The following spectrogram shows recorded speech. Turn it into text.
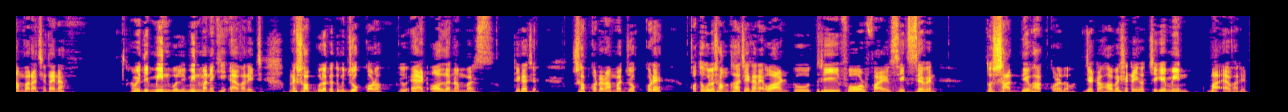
নাম্বার আছে, তাই না? আমি যদি মিন বলি মিন মানে কি? অ্যাভারেজ মানে সবগুলোকে তুমি যোগ করো you add all the numbers ঠিক আছে? সব কটা নাম্বার যোগ করে কতগুলো সংখ্যা আছে এখানে? One two three four five six seven তো সাত দিয়ে ভাগ করে দাও। যেটা হবে সেটাই হচ্ছে গিয়ে মিন বা average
